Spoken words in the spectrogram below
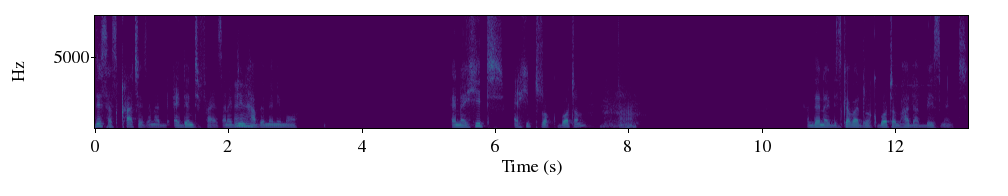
this as crutches and identifiers and i didn't mm. have them anymore. And i hit i hit rock bottom. Uh-huh. and then i discovered rock bottom had a basement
